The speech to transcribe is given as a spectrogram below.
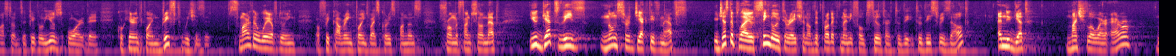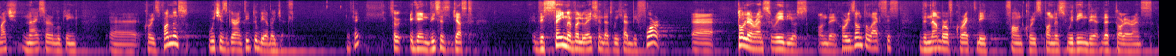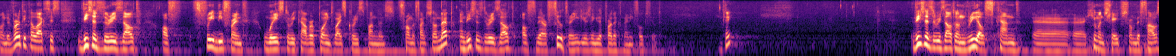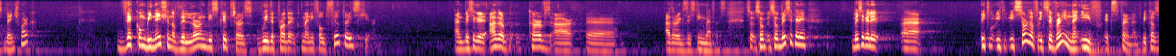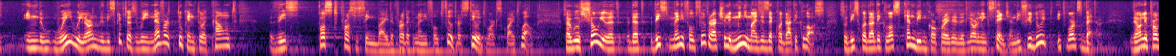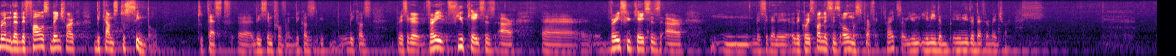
most of the people use, or the coherent point drift, which is a smarter way of doing, of recovering pointwise correspondence from a functional map, you get these non-surjective maps. You just apply a single iteration of the product manifold filter to, the, to this result, and you get much lower error, much nicer looking uh, correspondence, which is guaranteed to be a bijection. Okay? So again, this is just the same evaluation that we had before, uh, tolerance radius on the horizontal axis, the number of correctly found correspondence within the, tolerance on the vertical axis. This is the result of three different ways to recover pointwise correspondence from a functional map, and this is the result of their filtering using the product manifold filter. Okay? This is the result on real scanned uh, uh, human shapes from the FAUST benchmark. The combination of the learned descriptors with the product manifold filter is here. And basically, other curves are uh, other existing methods. So, so, so basically, basically uh, it, it, it's sort of, it's a very naive experiment because in the way we learned the descriptors, we never took into account this post-processing by the product manifold filter. Still, it works quite well. So I will show you that, that this manifold filter actually minimizes the quadratic loss. So this quadratic loss can be incorporated at learning stage. And if you do it, it works better. The only problem is that the FAUST benchmark becomes too simple to test uh, this improvement because, because basically very few cases are, uh, very few cases are mm, basically, the correspondence is almost perfect, right? So you, you, need, a, you need a better benchmark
